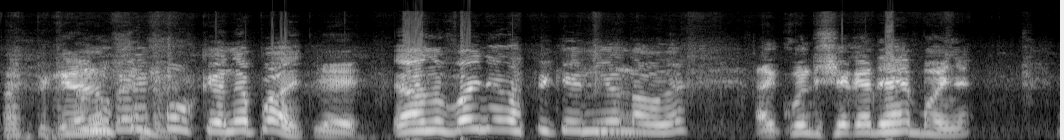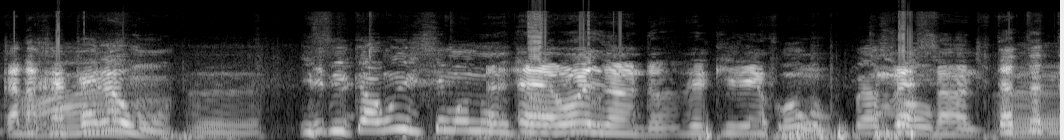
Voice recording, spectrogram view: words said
Mas Eu não não sei não. porquê, né, pai? É. Elas não vão nem nas pequenininhas, não, né? Aí quando chega de rebanho, né? Cada cara pega uma. É. E fica um em cima no... É, olhando, vê que vem Quando o pessoal- conversando. É.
